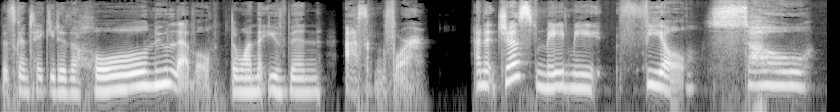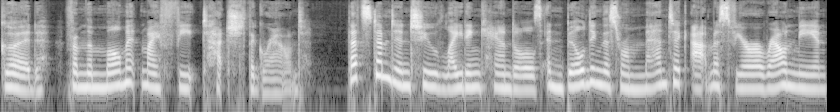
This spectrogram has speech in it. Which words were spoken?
that's going to take you to the whole new level, the one that you've been asking for. And it just made me feel so good from the moment my feet touched the ground. That stemmed into lighting candles and building this romantic atmosphere around me and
